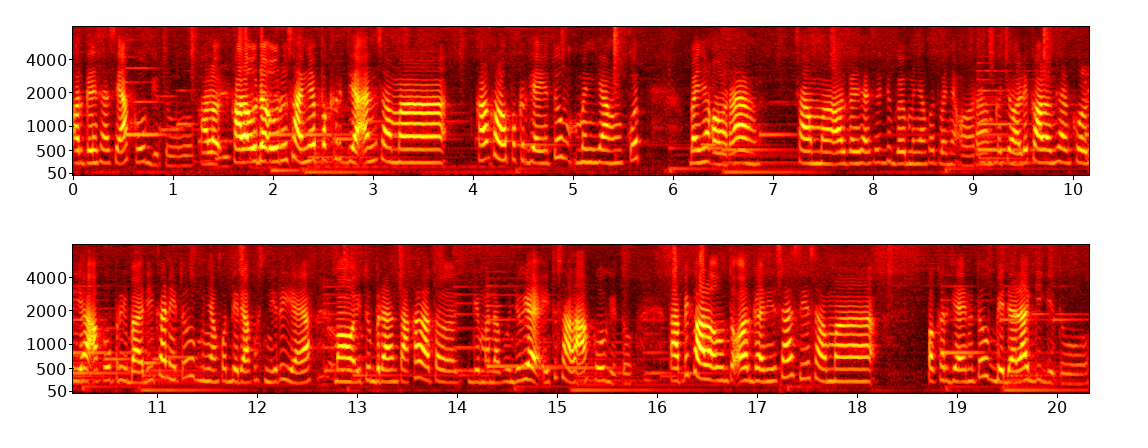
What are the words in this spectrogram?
organisasi aku gitu. Kalau kalau udah urusannya pekerjaan sama kan kalau pekerjaan itu menyangkut banyak orang sama organisasi juga menyangkut banyak orang. Kecuali kalau misalnya kuliah aku pribadi kan itu menyangkut diri aku sendiri ya. Mau itu berantakan atau gimana pun juga ya itu salah aku gitu. Tapi kalau untuk organisasi sama pekerjaan itu beda lagi gitu.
